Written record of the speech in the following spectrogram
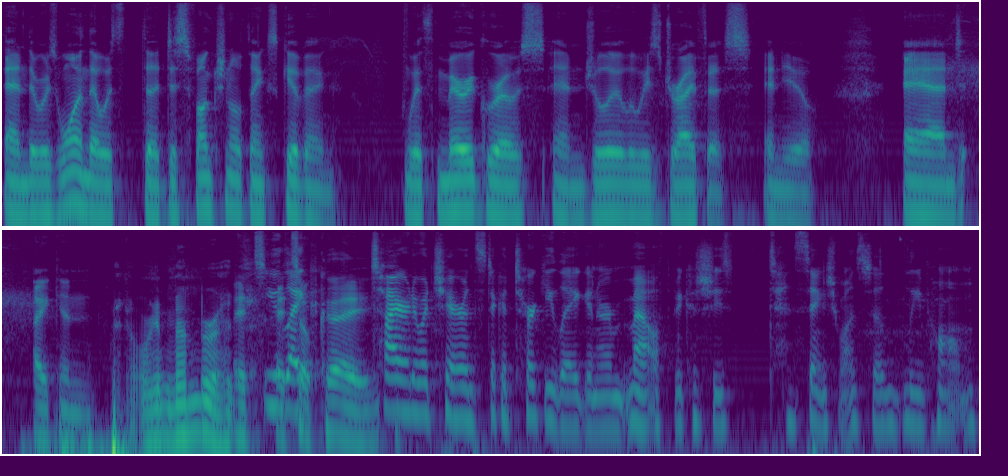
and there was one that was the dysfunctional Thanksgiving with Mary Gross and Julia Louis-Dreyfus and you, and I can. I don't remember it. It's You it's like okay. tie her to a chair and stick a turkey leg in her mouth because she's t- saying she wants to leave home.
